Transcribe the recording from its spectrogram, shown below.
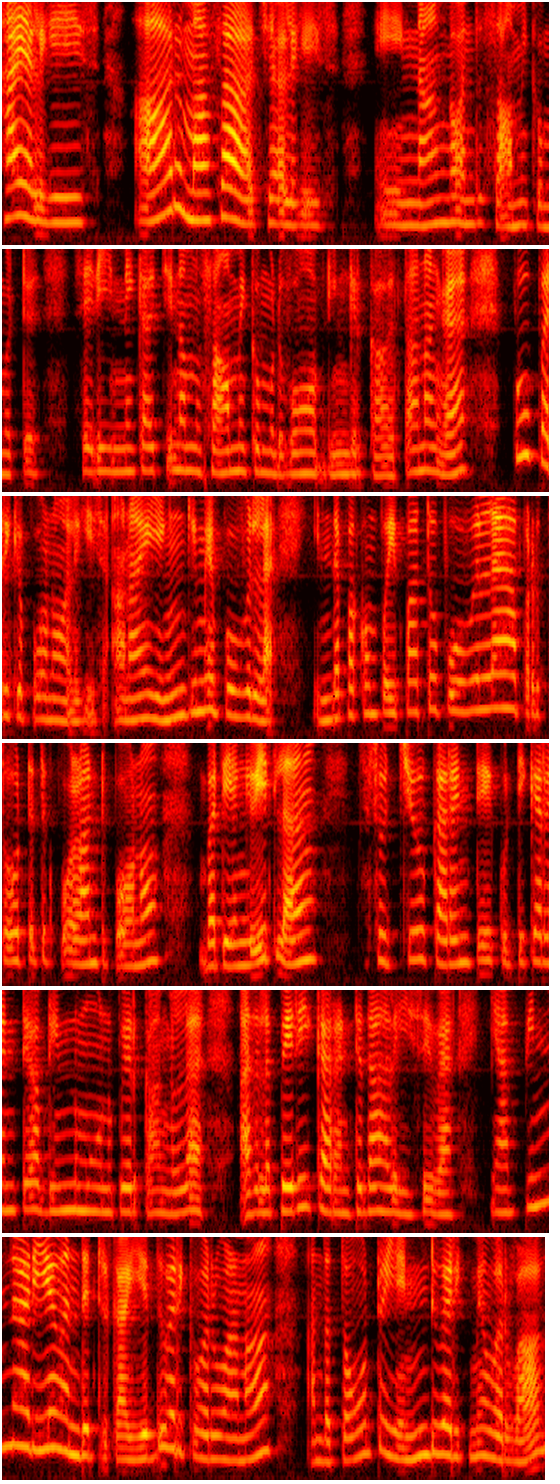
ஹாய் அழகீஸ். ஆறு மாதம் ஆச்சு அழகீஸ். நாங்கள் வந்து சாமி கும்பிட்டு சரி இன்னைக்காச்சும் நம்ம சாமி கும்பிடுவோம் அப்படிங்கிறதுக்காகத்தான் நாங்கள் பூ பறிக்க போனோம் அழகீஸ். ஆனால் எங்கேயுமே பூ இல்லை இந்த பக்கம் போய் பார்த்தோம் பூ இல்லை அப்புறம் தோட்டத்துக்கு போகலான்ட்டு போனோம். பட் எங்கள் வீட்டில் சுவிட்சு கரண்ட்டு குட்டி கரண்ட்டு அப்படின்னு மூணு பேர் இருக்காங்கல்ல அதில் பெரிய கரண்ட்டு தான் அழகீஸ் இவன் என் பின்னாடியே வந்துட்டுருக்கா எது வரைக்கும் வருவானா அந்த தோட்டம் எண்டு வரைக்குமே வருவாள்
